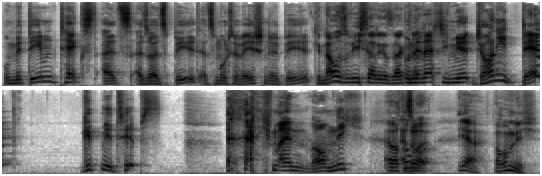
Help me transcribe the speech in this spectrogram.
und mit dem Text als, also als Bild, als Motivational Bild. Genauso wie ich gerade gesagt Und dann habe. dachte ich mir, Johnny Depp gibt mir Tipps? ich meine, warum nicht? Aber guck also, mal, ja, warum nicht?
